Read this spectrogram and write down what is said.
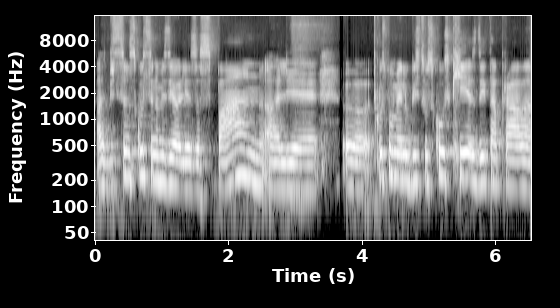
ali bi sem skozi se nam zdi, ali je zaspan, ali je. Uh, tako imeli v bistvu skozi, kje je zdaj ta prava.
